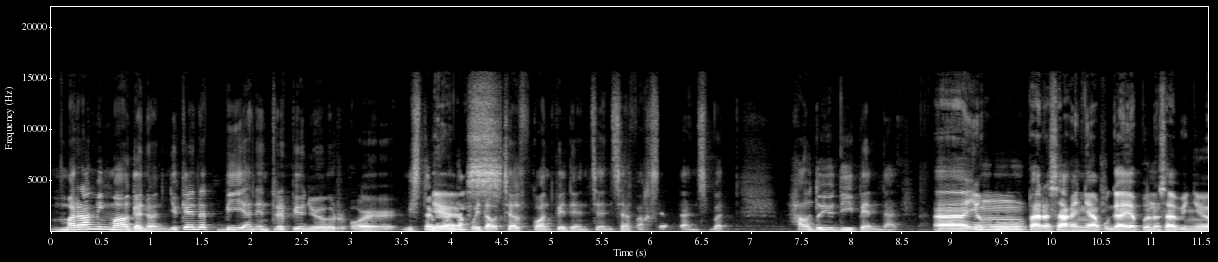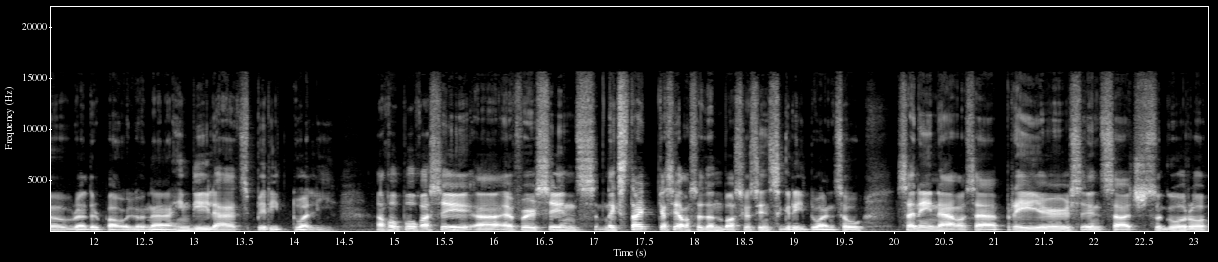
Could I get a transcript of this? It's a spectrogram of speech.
Maraming mga ganon. You cannot be an entrepreneur or Mr. Yes. Polak without self-confidence and self-acceptance. But how do you deepen that? Ah, yung para sa akin nga po, gaya po nung sabi niyo, Brother Paulo, na hindi lahat spiritually. Ako po kasi, uh, ever since, nag-start kasi ako sa Don Bosco since grade 1. So, sanay na ako sa prayers and such. Siguro,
